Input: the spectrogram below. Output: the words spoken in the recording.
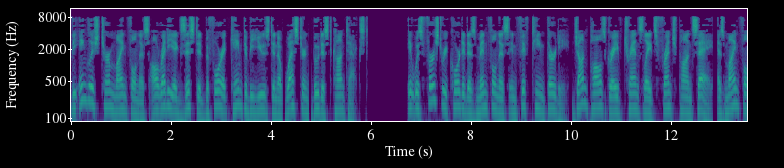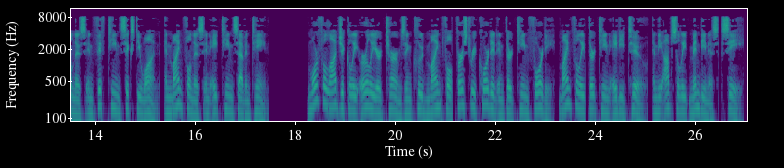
The English term mindfulness already existed before it came to be used in a Western Buddhist context. It was first recorded as mindfulness in 1530 John Palsgrave translates French pensée, as mindfulness in 1561, and mindfulness in 1817. Morphologically earlier terms include mindful first recorded in 1340, mindfully 1382, and the obsolete mindiness c.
